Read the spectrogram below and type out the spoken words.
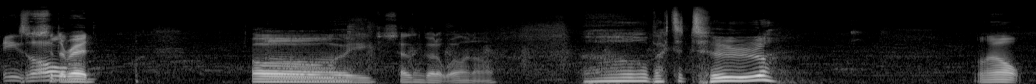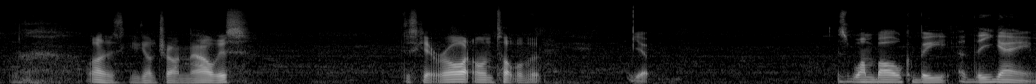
He's Hit old. the red. Oh, Oh. he just hasn't got it well enough. Oh, back to two. Well, I just think you got to try and nail this. Just get right on top of it. Yep. This one bowl could be the game.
